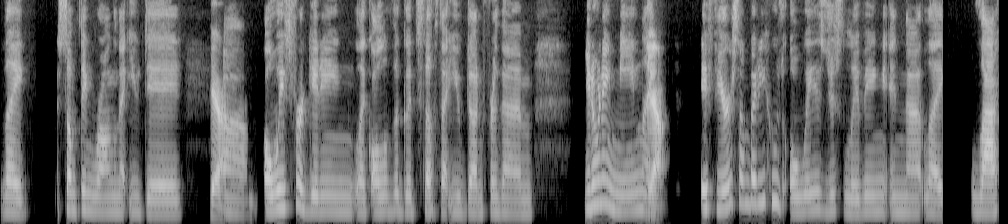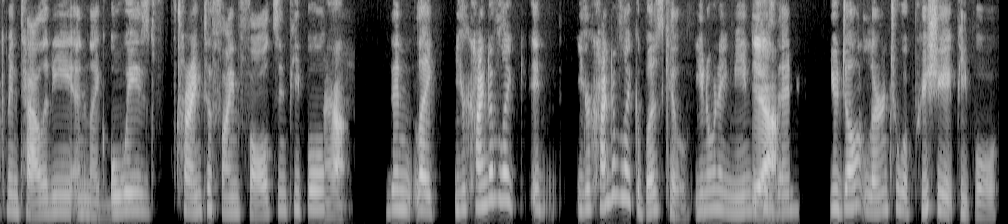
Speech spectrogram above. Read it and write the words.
like something wrong that you did? Yeah. Um, always forgetting like all of the good stuff that you've done for them. You know what I mean? Like yeah. if you're somebody who's always just living in that like lack mentality and like mm-hmm. always trying to find faults in people, yeah. then like you're kind of like it you're kind of like a buzzkill. You know what I mean? Because yeah. then you don't learn to appreciate people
